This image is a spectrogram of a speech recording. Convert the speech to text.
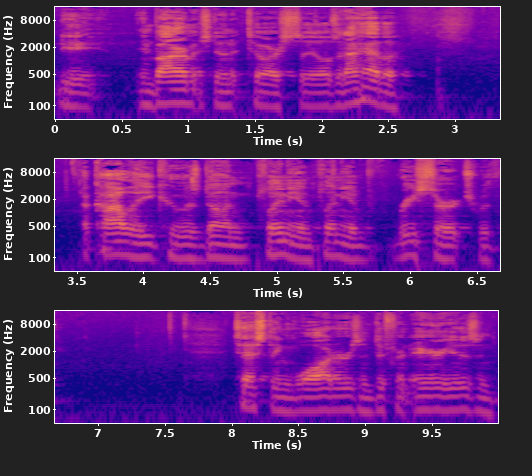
the environment's doing it to ourselves. And I have a a colleague who has done plenty and plenty of research with testing waters in different areas and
